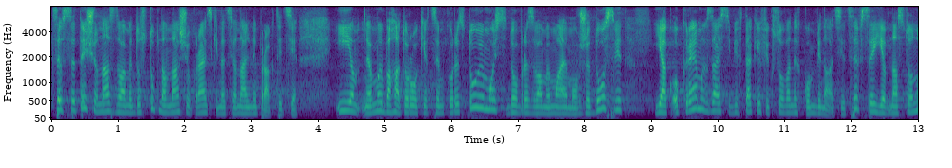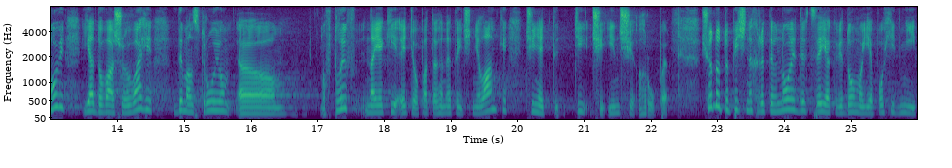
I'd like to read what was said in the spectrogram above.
Це все те, що у нас з вами доступно в нашій українській національній практиці. І ми багато років цим користуємось. Добре з вами маємо вже досвід. Як окремих засібів, так і фіксованих комбінацій. Це все є в настанові. Я до вашої уваги демонструю е, вплив, на які етіопатогенетичні ланки чинять ті- чи інші групи. Щодо топічних ретиноїдів, це, як відомо, є похідні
